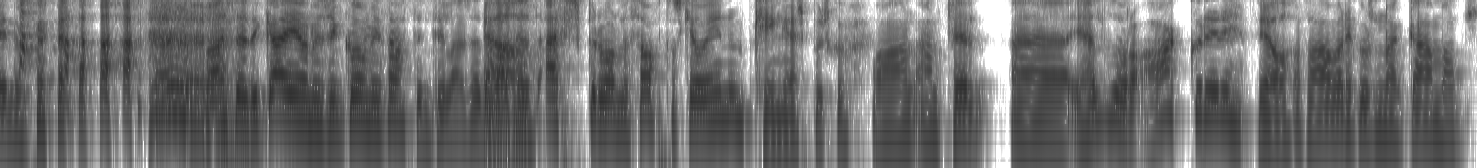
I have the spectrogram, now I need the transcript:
einum. Manstu eftir gæjónu sem kom í þáttinn til hans? Þetta Já. var sérst Erpur var með þátt á skjá einum. King Erpur sko. Og hann, hann fer, uh, ég held að það var á Akureyri. Já, og það var einhver svona gamall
